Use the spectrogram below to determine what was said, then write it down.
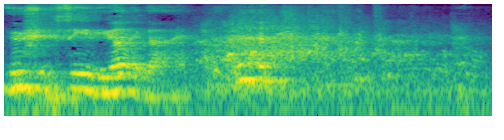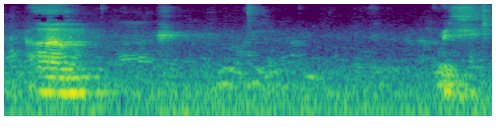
You should see the other guy. um, which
